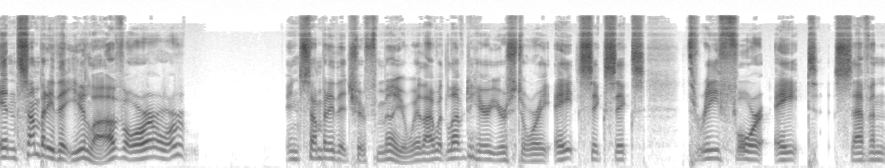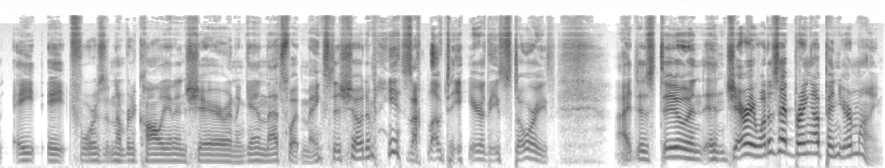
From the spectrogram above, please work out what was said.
In somebody that you love or or in somebody that you're familiar with. I would love to hear your story. 866 348 7884 is the number to call in and share. And again, that's what makes this show to me is I love to hear these stories. I just do. And and Jerry, what does that bring up in your mind?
